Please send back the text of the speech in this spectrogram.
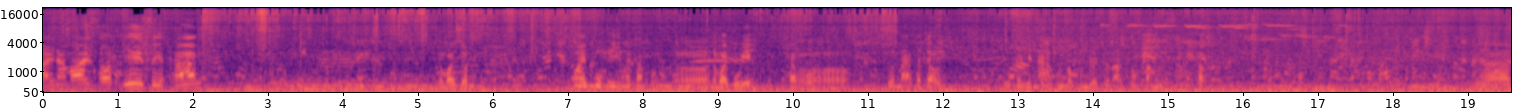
ายน้ำอ้อยสดยี่สิบครับ น้ำอ้อยสดอ้อยปลูกเองนะครับผมอ๋อน้ำอ้อยปลูกเองครับผอ๋อมครับส่วนมากพระเจ้าก็เคยเห็นหน้าคุณบอกคุณเดินตลาดสองสามหมื่นทางครับครับ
